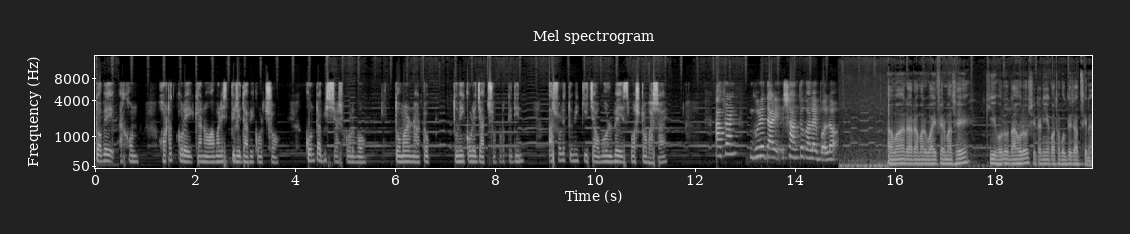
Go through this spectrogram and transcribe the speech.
তবে এখন হঠাৎ করেই কেন আমার স্ত্রী দাবি করছ? কোনটা বিশ্বাস করব? তোমার নাটক তুমি করে যাচ্ছ প্রতিদিন? আসলে তুমি কি চাও বলবে স্পষ্ট ভাষায়? আফরান ঘুরে দাঁড়িয়ে শান্ত গলায় বলল আমার আর আমার ওয়াইফের মাঝে কি হলো না হলো সেটা নিয়ে কথা বলতে যাচ্ছি না।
